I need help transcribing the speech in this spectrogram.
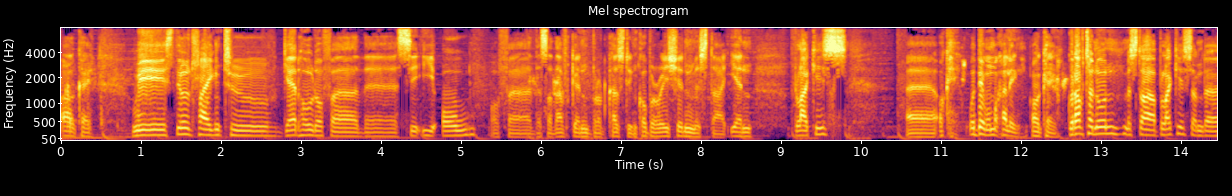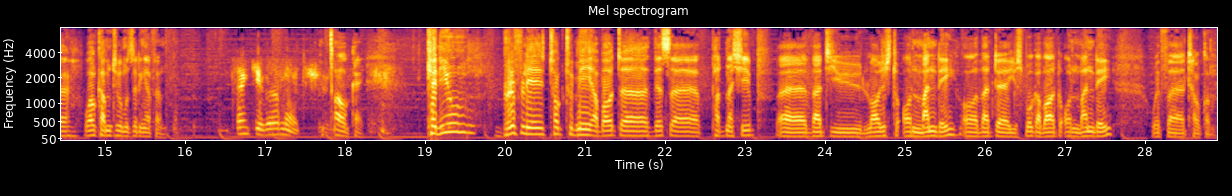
okay. We're still trying to get hold of uh, the ceo of uh, the south african broadcasting corporation mr ian plaatjies. Uh, okay. O teng okay. Good afternoon mr plaatjies and uh, welcome to motsweding fm Thank you very much. Okay. Can you briefly talk to me about uh, this uh, partnership uh, that you launched on Monday or that uh, you spoke about on Monday with uh, Telkom?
